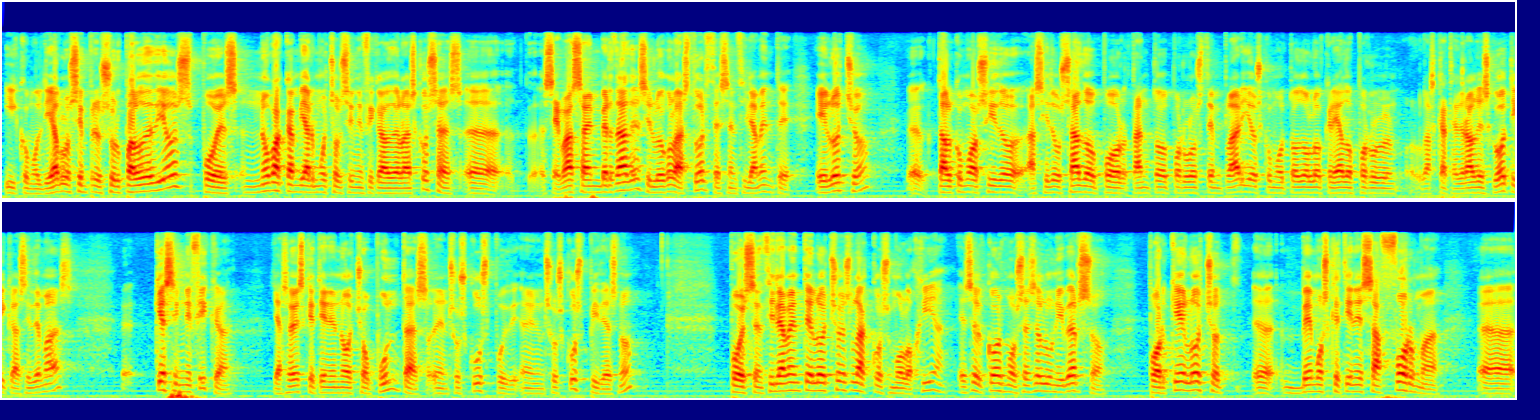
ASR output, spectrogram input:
Y como el diablo siempre usurpa lo de Dios, pues no va a cambiar mucho el significado de las cosas. Eh, se basa en verdades y luego las tuerce, sencillamente. El 8, tal como ha sido, ha sido usado por, tanto por los templarios como todo lo creado por las catedrales góticas y demás, ¿qué significa? Ya sabéis que tienen ocho puntas en sus, en sus cúspides, ¿no? Pues sencillamente el 8 es la cosmología, es el cosmos, es el universo. ¿Por qué el 8 eh, vemos que tiene esa forma eh,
